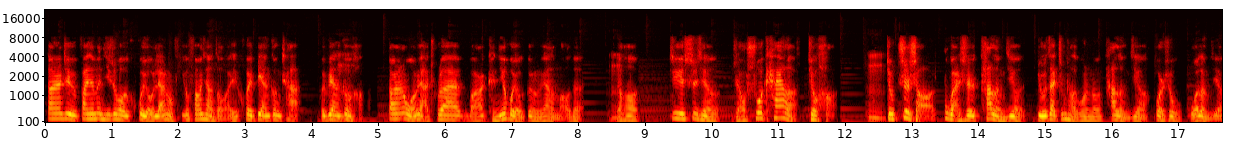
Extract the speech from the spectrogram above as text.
当然，这个发现问题之后，会有两种一个方向走啊，会变更差，会变得更好。当然，我们俩出来玩，肯定会有各种各样的矛盾，然后。这些事情只要说开了就好，嗯，就至少不管是他冷静，比如在争吵的过程中他冷静，或者是我冷静，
